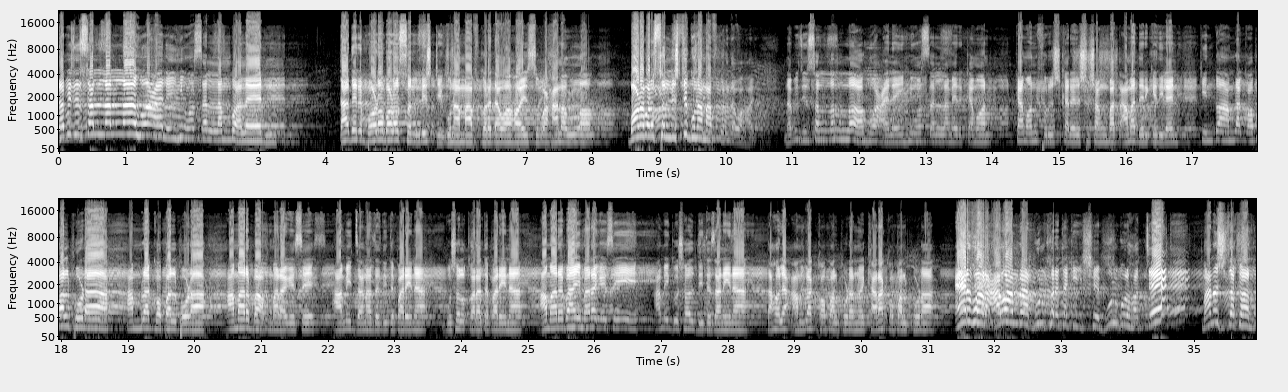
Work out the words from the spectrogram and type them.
নবীজি সাল্লাল্লাহু আলাইহি ওয়াসাল্লাম বলেন, তাদের বড় বড় চল্লিশটি গুনাহ মাফ করে দেওয়া হয়, সুবহানাল্লাহ। বড় বড় চল্লিশটি গুনাহ মাফ করে দেওয়া হয়। নবীজি সাল্লাল্লাহু আলাইহি ওয়াসাল্লামের কেমন কেমন পুরস্কারের সুসংবাদ আমাদেরকে দিলেন। কিন্তু আমরা কপাল পোড়া আমরা কপাল পোড়া আমার বাপ মারা গেছে, আমি জানাজা দিতে পারি না, গোসল করাতে পারি না, আমার ভাই মারা গেছে, আমি গোসল দিতে জানি না। তাহলে আমরা কপাল পোড়া নয় খারা কপাল পোড়া এরপর আরও আমরা ভুল করে থাকি, সে ভুলগুলো হচ্ছে, মানুষ যখন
